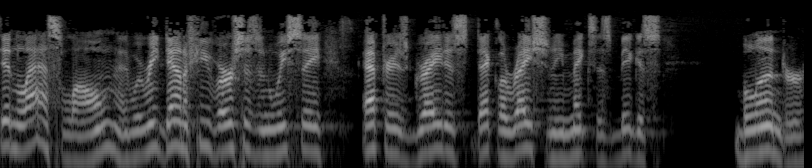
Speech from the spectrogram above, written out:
didn't last long. And we read down a few verses and we see after his greatest declaration, he makes his biggest blunder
